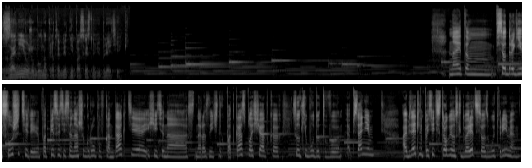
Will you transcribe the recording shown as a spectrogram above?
за ней уже был накрыт обед непосредственно в библиотеке. На этом все, дорогие слушатели. Подписывайтесь на нашу группу ВКонтакте, ищите нас на различных подкаст-площадках. Ссылки будут в описании. Обязательно посетите Строгановский дворец, если у вас будет время.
